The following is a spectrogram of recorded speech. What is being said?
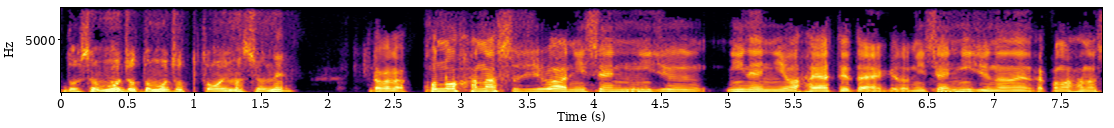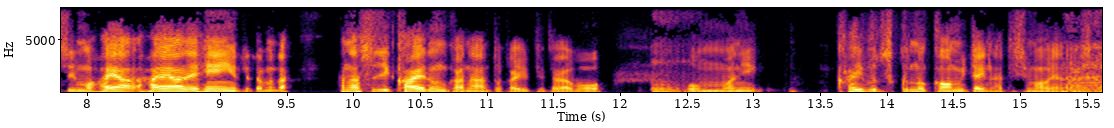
どうしてももうちょっともうちょっとと思いますよね。だから、この鼻筋は2022年には流行ってたんやけど、2027年だったらこの鼻筋もはや流行れへん言ってたら、また鼻筋変えるんかなとか言ってたら、もうんう、。ほんまに怪物くんの顔みたいになってしまうじゃないですか。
